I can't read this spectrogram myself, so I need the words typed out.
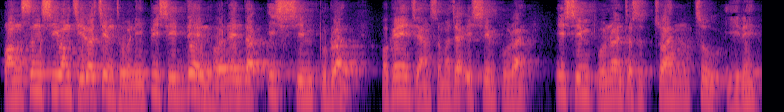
往生西方极乐净土，你必须念佛念到一心不乱。我跟你讲，什么叫一心不乱？一心不乱就是专注一念。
